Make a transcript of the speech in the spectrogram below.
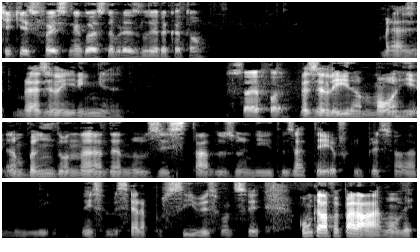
que, que isso foi esse negócio da brasileira, Catão? Brasi- Brasileirinha? Sai fora. Brasileira morre abandonada nos Estados Unidos. Até eu fiquei impressionado. Nem- sabia se era possível isso acontecer. Como que ela foi parar lá? Vamos ver.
